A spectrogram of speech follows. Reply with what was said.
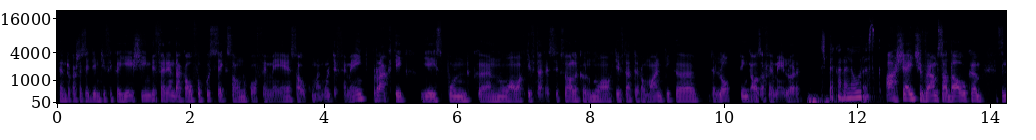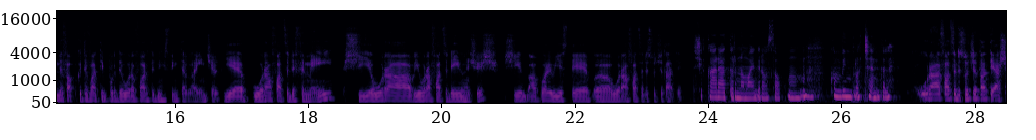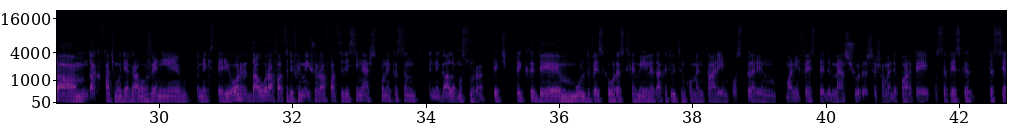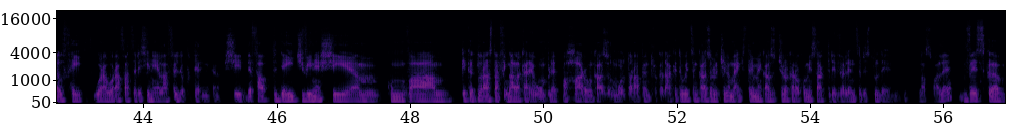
pentru că așa se identifică ei și indiferent dacă au făcut sex sau nu cu o femeie sau cu mai multe femei, practic ei spun că nu au activitate sexuală, că nu au activitate romantică deloc din cauza femeilor. Și pe care le urăsc. Ah, și aici vreau să adaug că sunt de fapt câteva tipuri de ură foarte distincte la incel. E ura față de femei și e ura, e ura față de ei înșiși și apoi este uh, ura față de societate. Și care atârnă mai greu sau cum, cum vin procentele? Ura față de societate e așa, dacă facem o diagramă venie în exterior, dar ura față de femei și ura față de sine aș spune că sunt în egală măsură. Deci pe cât de mult vezi că urăsc femeile, dacă te uiți în comentarii, în postări, în manifeste de mass shooters și așa mai departe, o să vezi că the self-hate, ura, ura față de sine e la fel de puternică. Și de fapt de aici vine și um, cumva picătura asta finală care umple paharul în cazul multora, pentru că dacă te uiți în cazurile cele mai extreme, în cazul celor care au comis acte de violență destul de nasoale, vezi că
